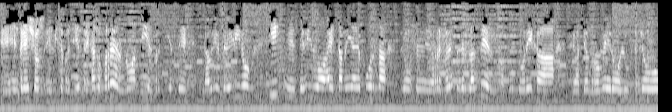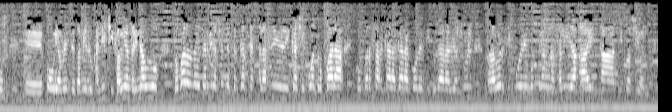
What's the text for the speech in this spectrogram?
eh, entre ellos el vicepresidente Alejandro Ferrer, no así el presidente Gabriel Pellegrino, y debido a esta medida de fuerza, los referentes del plantel, Facundo Oreja, Sebastián Romero, Lucas Lobos, eh, obviamente también Lucas Lichi y Fabián Rinaudo, tomaron la determinación de acercarse hasta la sede de calle 4 para conversar cara a cara con el titular Albiazul para ver si pueden encontrar una salida a esta situación.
